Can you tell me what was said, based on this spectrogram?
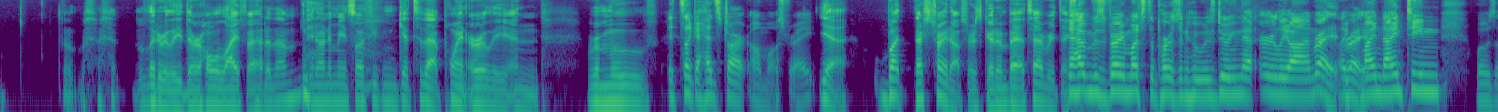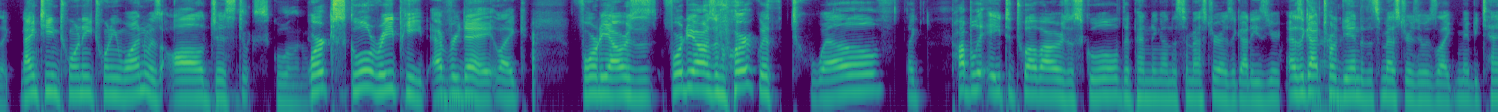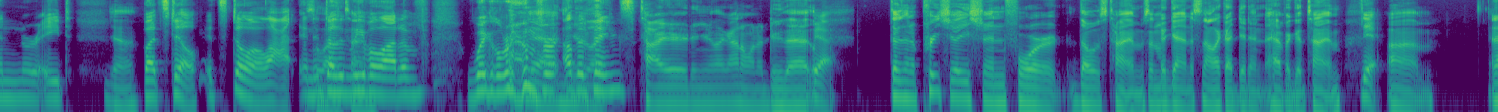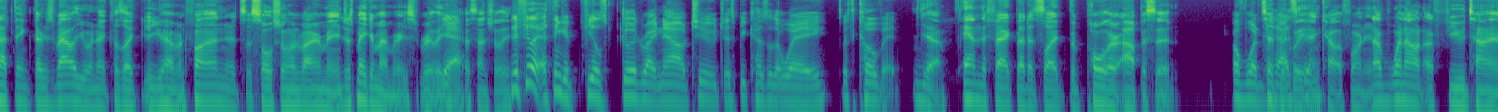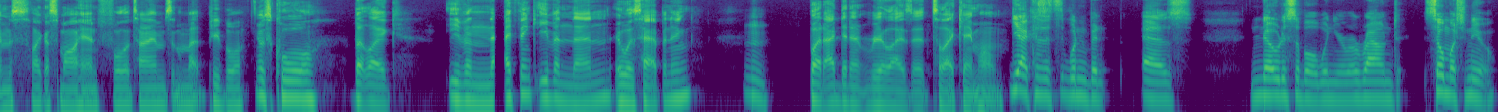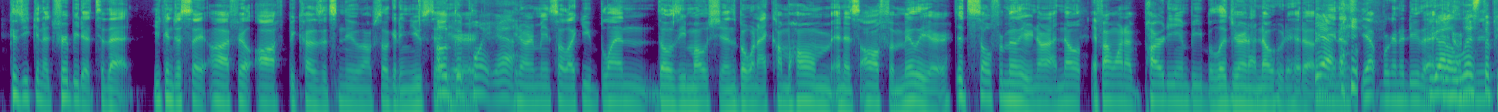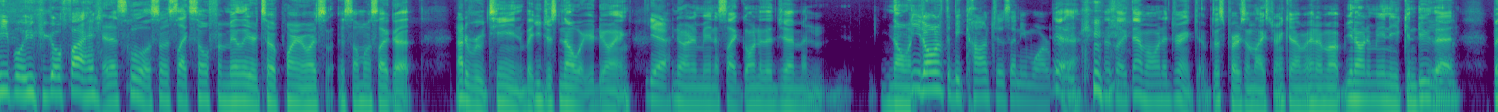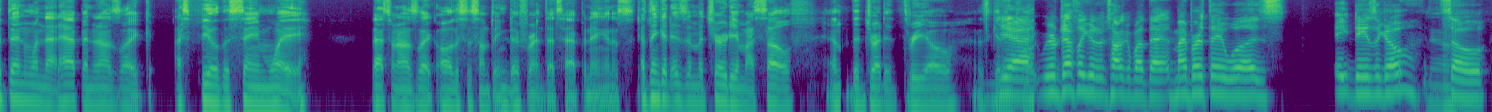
literally their whole life ahead of them you know what i mean so if you can get to that point early and remove It's like a head start almost, right? yeah but there's trade-offs there's good and bad to everything I was very much the person who was doing that early on. Right, Like right. my 19, what was it, like 19, 20, 21 was all just Like school and work, school, repeat every Mhm. Like 40 hours, 40 hours of work with 12, like probably eight to 12 hours of school, depending on the semester as it got easier. As it got toward the end of the semesters, it was like maybe 10 or eight, yeah but still, it's still a lot. And It's it doesn't leave a lot of wiggle room Yeah, for other like, things. tired and you're like i don't want to do that Yeah. there's an appreciation for those times and again it's not like i didn't have a good time Yeah. um and i think there's value in it because like you're having fun it's a social environment you're just making memories really Yeah. essentially. And I feel like I think it feels good right now too, just because of the way with COVID. Yeah and the fact that it's like the polar opposite of what typically in california. I've went out a few times like a small handful of times and met people. It was cool but like even i think even then it was happening Mm. but i didn't realize it till i came home. Yeah, because it wouldn't have been as noticeable when you're around so much new. because you can attribute it to that. You can just say, "Oh, I feel off because it's new. I'm still getting used to Oh, it." Oh, good point. Yeah. You know what I mean? So like you blend those emotions, but when I come home and it's all familiar, it's so familiar. You know, I know if I want to party and be belligerent, I know who to hit up. Yeah. I mean, it's, yep, we're gonna do that. you got know a what I list mean? of people you could go find. And it's cool. So it's like so familiar to a point where it's it's almost like a not a routine, but you just know what you're doing. Yeah. You know what I mean? It's like going to the gym and knowing. You don't have to be conscious anymore. Yeah, like- it's like, damn, I want to drink. If this person likes drinking, I'm gonna hit him up. You know what I mean? You can do that. But then when that happened, and I was like, I feel the same way. That's when I was like, oh, this is something different that's happening, and it's. I think it is a maturity in myself, and the dreaded 3-0 is getting. yeah, close. we are definitely going to talk about that. My birthday was eight days ago. Yeah. So,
